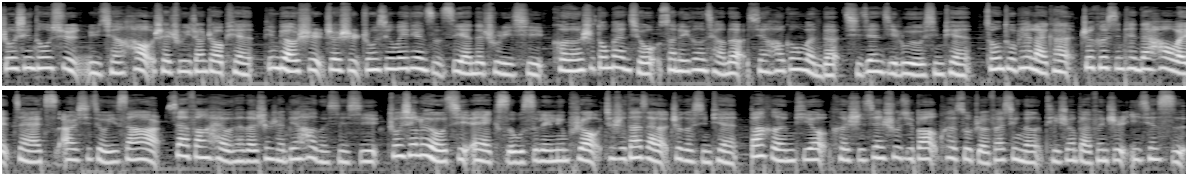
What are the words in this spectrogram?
中兴通讯女前号晒出一张照片，并表示这是中兴微电子自研的处理器，可能是东半球算力更强的、信号更稳的旗舰级路由芯片。从图片来看，这颗芯片代号为 ZX 二七九一三二，下方还有它的生产编号等信息。中兴路由器 AX 五四零零 Pro 就是搭载了这个芯片，八核 NPU 可实现数据包快速转发性能提升百分之一千四，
